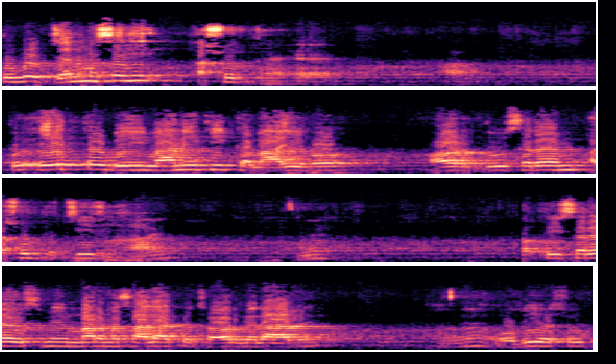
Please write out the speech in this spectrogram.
तो वो जन्म से ही अशुद्ध है। हाँ। तो एक तो बेईमानी की कमाई हो और दूसरे अशुद्ध चीज़ खाएँ और तीसरे उसमें मर मसाला कुछ और मिला दे वो भी अशुद्ध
